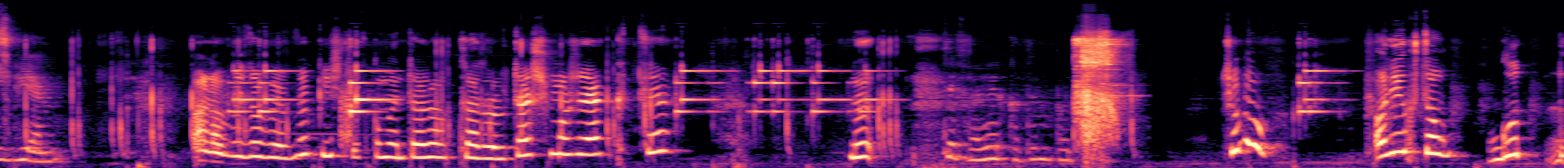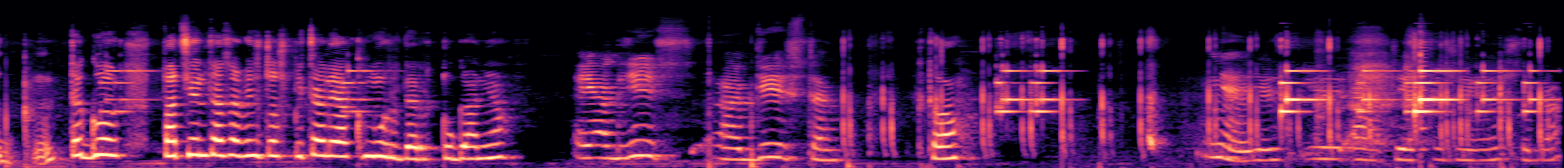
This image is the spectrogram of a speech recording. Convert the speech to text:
i wiem. Ale widzowie, wypiszcie w komentarzach. Karol też może jak chce. No, Ty frajerka, ten pod... czemu oni chcą go, tego pacjenta zawieźć do szpitala jak murder tu gania? Ej, a gdzie jest, a gdzie jest ten? Kto? Nie, jest, a ty jeszcze żyjesz, dobra.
